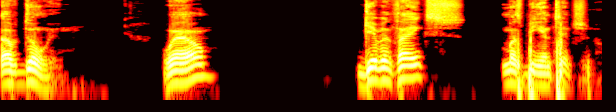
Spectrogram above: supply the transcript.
of doing? Well, giving thanks must be intentional.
